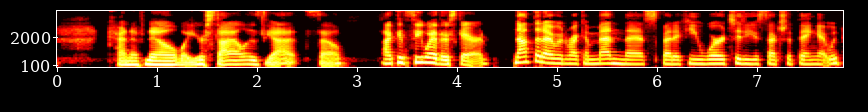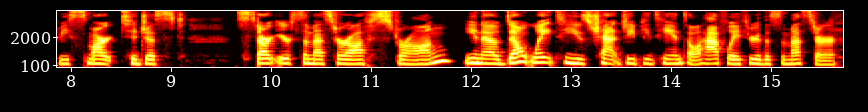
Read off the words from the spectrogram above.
kind of know what your style is yet. So I can see why they're scared. Not that I would recommend this, but if you were to do such a thing, it would be smart to just start your semester off strong. You know, don't wait to use Chat GPT until halfway through the semester.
